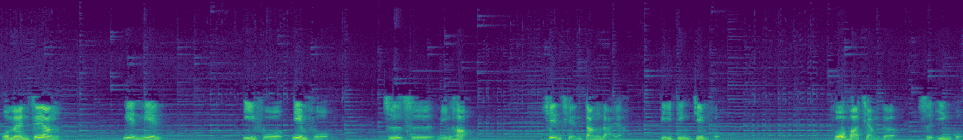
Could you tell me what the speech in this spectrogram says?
我们这样念念一佛、念佛、执持名号，现前当来啊，必定见佛。佛法讲的是因果，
